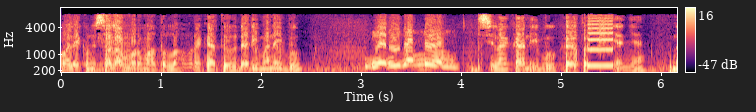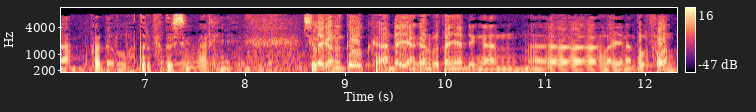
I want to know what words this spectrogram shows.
Waalaikumsalam warahmatullahi wabarakatuh. Dari mana Ibu? Dari Bandung. Silakan Ibu ke pertanyaannya. Nah, kadarullah terputus kembali. Silakan untuk Anda yang akan bertanya dengan uh, layanan telepon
